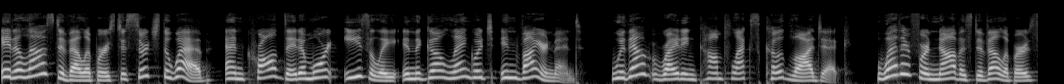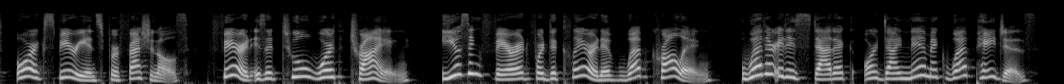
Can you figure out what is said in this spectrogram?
It allows developers to search the web and crawl data more easily in the Go language environment without writing complex code logic. Whether for novice developers or experienced professionals, Ferret is a tool worth trying. Using Ferret for declarative web crawling, whether it is static or dynamic web pages,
